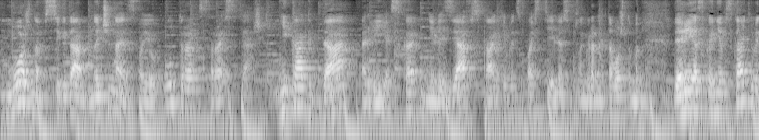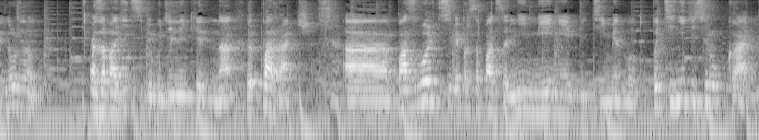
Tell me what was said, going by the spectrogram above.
можно всегда начинать свое утро с растяжки. Никогда резко нельзя вскакивать с постели. Собственно говоря, для того, чтобы резко не вскакивать, нужно заводить себе будильники на э, пораньше. А, позвольте себе просыпаться не менее 5 минут. Потянитесь руками,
